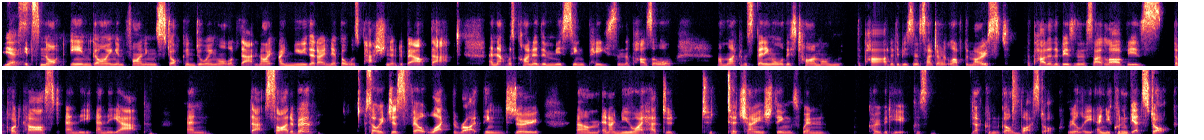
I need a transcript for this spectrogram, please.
Yes. It's not in going and finding stock and doing all of that. And I, I knew that I never was passionate about that. And that was kind of the missing piece in the puzzle. I'm like, I'm spending all this time on the part of the business I don't love the most. The part of the business I love is the podcast and the and the app and that side of it. So it just felt like the right thing to do. Um, and I knew I had to, to, to change things when COVID hit because I couldn't go and buy stock really. And you couldn't get stock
